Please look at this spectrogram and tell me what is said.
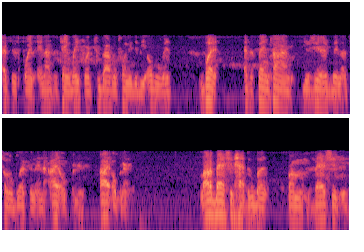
at this point, and I just can't wait for 2020 to be over with. But at the same time, this year has been a total blessing and an eye opener. Eye opener. A lot of bad shit happened, but from bad shit is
